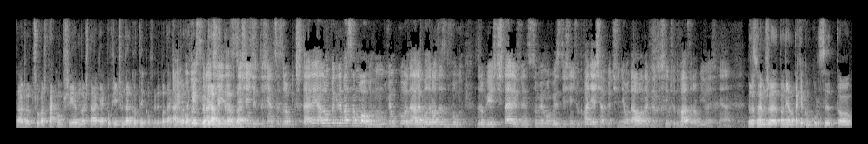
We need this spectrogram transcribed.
tak, że odczuwasz taką przyjemność, tak, jak po wzięciu narkotyków wtedy, po takiej, tak, po takiej wygranej straci z transakcji. 10 tysięcy zrobi 4, ale on wygrywa samochód. Mówią, kurde, ale po drodze z dwóch zrobiłeś 4, więc w sumie mogłeś z 10 20, tylko ci się nie udało, nagle z 10 2 zrobiłeś, nie? Rozumiem, że to nie, no takie konkursy to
